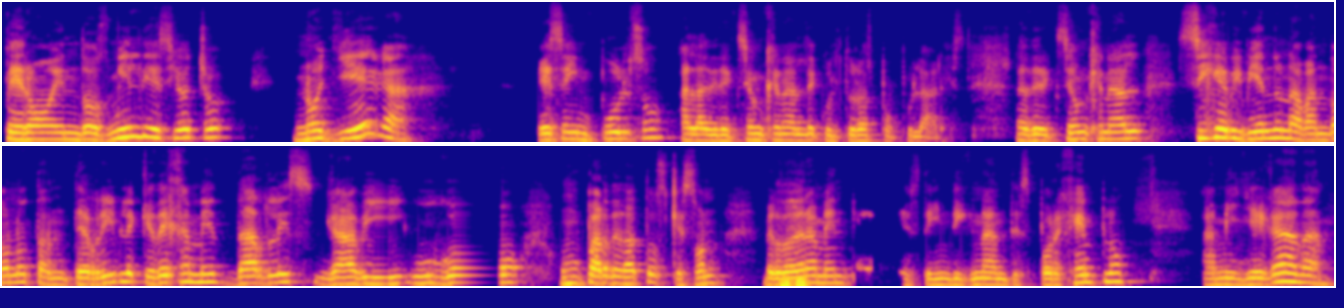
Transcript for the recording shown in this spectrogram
pero en 2018 no llega ese impulso a la Dirección General de Culturas Populares. La Dirección General sigue viviendo un abandono tan terrible que déjame darles, Gaby, Hugo, un par de datos que son verdaderamente este, indignantes. Por ejemplo, a mi llegada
